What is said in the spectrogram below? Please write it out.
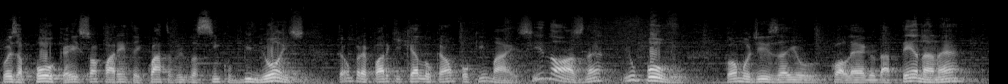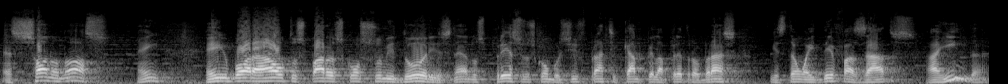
coisa pouca aí, só 44,5 bilhões então prepare que quer lucrar um pouquinho mais. E nós, né? E o povo? Como diz aí o colega da Atena, né? É só no nosso, hein? Embora altos para os consumidores, né, nos preços dos combustíveis praticados pela Petrobras estão aí defasados ainda,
